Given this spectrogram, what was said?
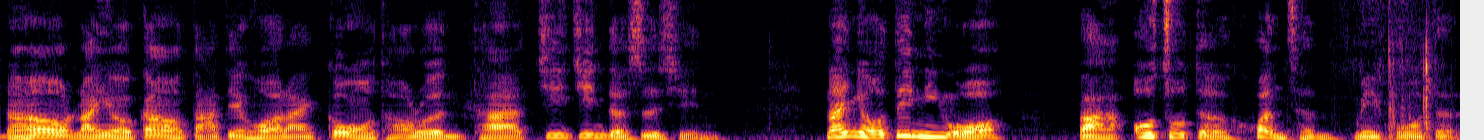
然后男友刚好打电话来跟我讨论他基金的事情，男友叮咛我把欧洲的换成美国的。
